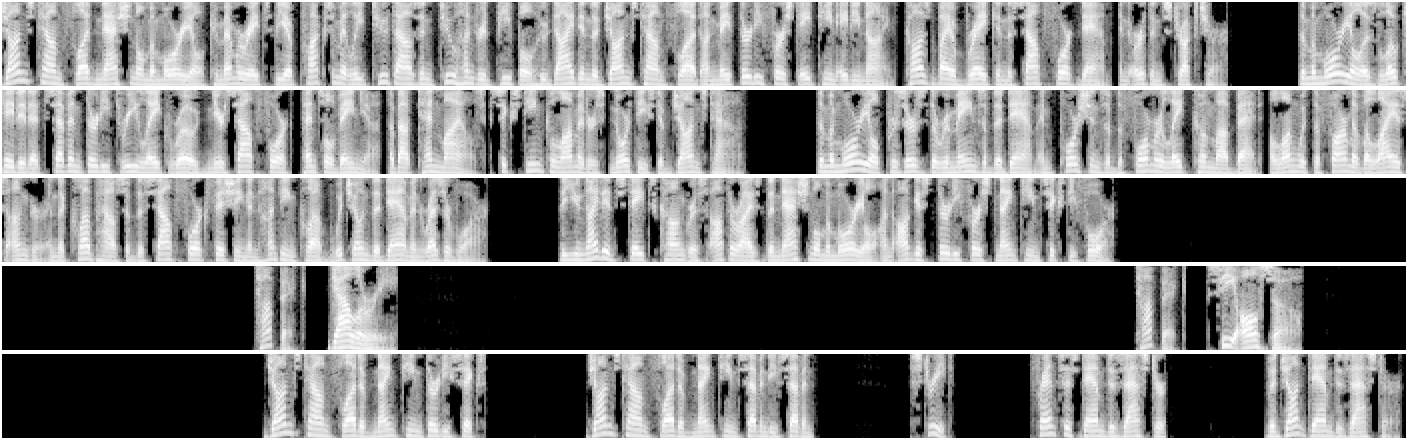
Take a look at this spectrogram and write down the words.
Johnstown Flood National Memorial commemorates the approximately 2,200 people who died in the Johnstown flood on May 31, 1889, caused by a break in the South Fork Dam, an earthen structure. The memorial is located at 733 Lake Road near South Fork, Pennsylvania, about 10 miles 16 kilometers northeast of Johnstown. The memorial preserves the remains of the dam and portions of the former Lake Conemaugh bed, along with the farm of Elias Unger and the clubhouse of the South Fork Fishing and Hunting Club which owned the dam and reservoir. The United States Congress authorized the National Memorial on August 31, 1964. Gallery See also. Johnstown Flood of 1936 Johnstown Flood of 1977 Street. Francis Dam disaster. Vajont Dam disaster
